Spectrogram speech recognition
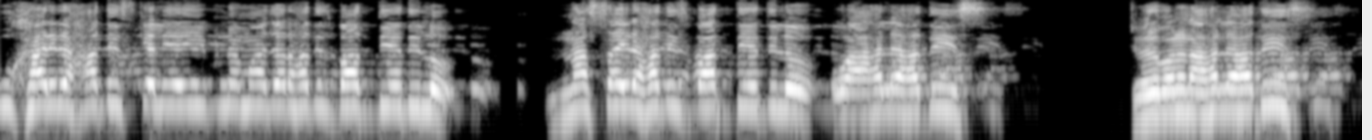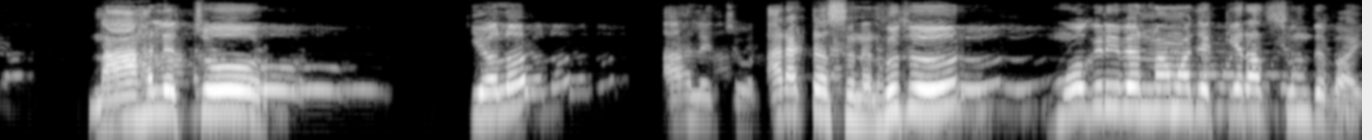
বুখারীর হাদিসকে নিয়ে ইবনে মাজার হাদিস বাদ দিয়ে দিল, নাসাইর হাদিস বাদ দিয়ে দিল, ও আহলে হাদিস। জোরে বলেন আহলে হাদিস? না আহলে চোর। কি হলো? আহলে চোর। আর একটা শুনেন, হুজুর, মগরিবের নামাজে কেরাত শুনতে পাই।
